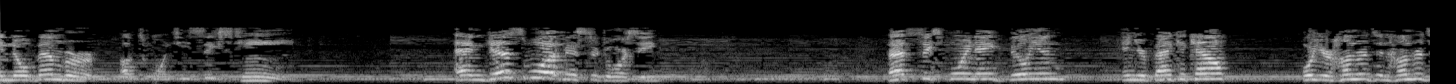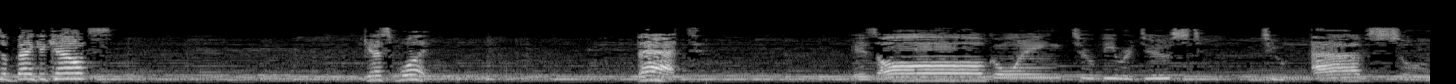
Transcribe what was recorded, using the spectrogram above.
in November of 2016. And guess what, Mr. Dorsey? That 6.8 billion in your bank account or your hundreds and hundreds of bank accounts, guess what? That is all going to be reduced to absolutely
